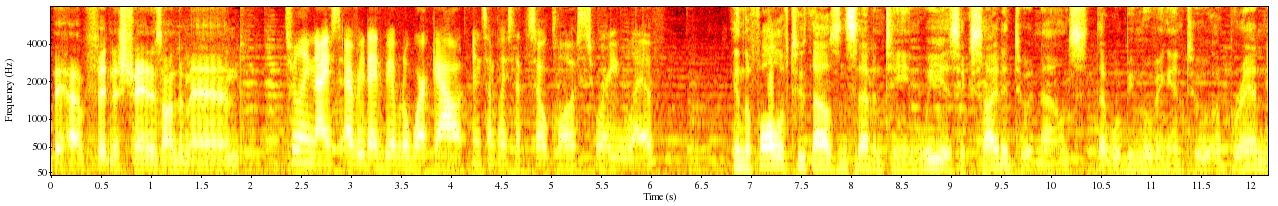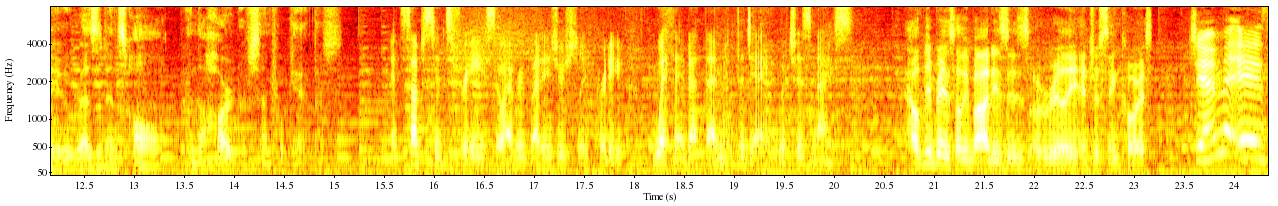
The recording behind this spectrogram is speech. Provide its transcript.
They have fitness trainers on demand. It's really nice every day to be able to work out in some place that's so close to where you live. In the fall of 2017, we is excited to announce that we'll be moving into a brand new residence hall in the heart of Central Campus. It's substance free, so everybody's usually pretty with it at the end of the day, which is nice. Healthy Brains, Healthy Bodies is a really interesting course. Jim is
